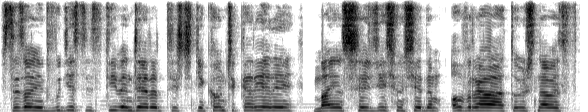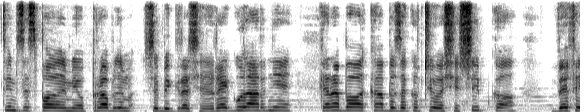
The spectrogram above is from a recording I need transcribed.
W sezonie 20 Steven Gerrard jeszcze nie kończy kariery, mając 67 overalla, to już nawet w tym zespole miał problem, żeby grać regularnie. Carabao Cup zakończyło się szybko, w FA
